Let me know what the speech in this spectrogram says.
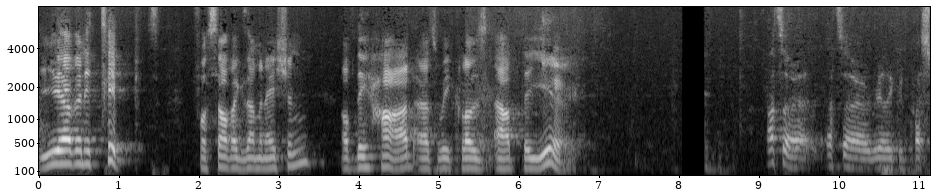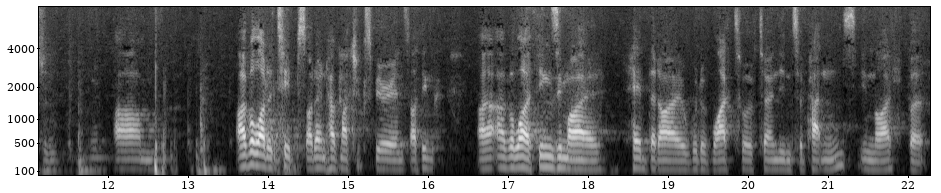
Do you have any tips for self-examination of the heart as we close out the year? That's a that's a really good question. Um, I have a lot of tips. I don't have much experience. I think I have a lot of things in my head that I would have liked to have turned into patterns in life, but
